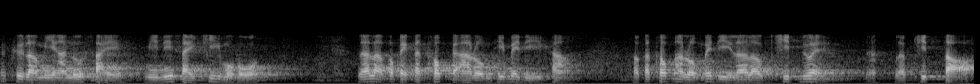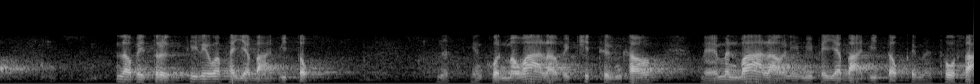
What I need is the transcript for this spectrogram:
ก็คือเรามีอนุสัย มีนิสัยขี้โมโห แล้วเราก็ไปกระทบกับอารมณ์ที่ไม่ดีเข้าพอกระทบอารมณ์ไม่ดีแล้วเราคิดด้วยนะเราคิดต่อ เราไปตรึกที่เรียกว่าพยาบาทวิตกนะอย่างคนมาว่าเราไปคิดถึงเขาแหมมันว่าเราเนี่ยมีพยาบาทวิตกขึ้นมา โทสะ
